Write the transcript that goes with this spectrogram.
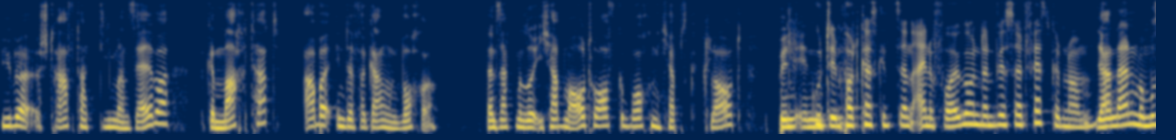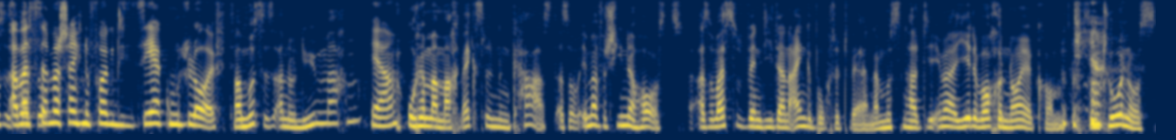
über Straftaten, die man selber gemacht hat, aber in der vergangenen Woche. Dann sagt man so, ich habe ein Auto aufgebrochen, ich habe es geklaut, bin in. Gut, den Podcast gibt's dann eine Folge und dann wirst du halt festgenommen. ja, nein, man muss es Aber halt es ist dann wahrscheinlich eine Folge, die sehr gut läuft. Man muss es anonym machen. Ja. Oder man macht wechselnden Cast, also immer verschiedene Hosts. Also weißt du, wenn die dann eingebuchtet werden, dann müssen halt die immer jede Woche neue kommen. Ein Turnus.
